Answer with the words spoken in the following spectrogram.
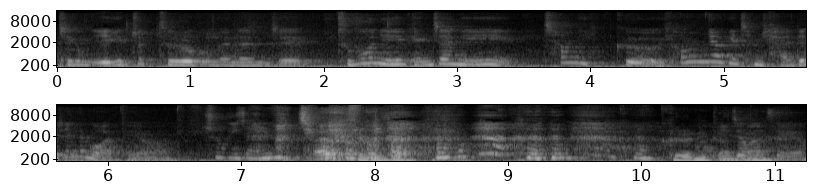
지금 얘기 쭉 들어보면은 이제 두 분이 굉장히 참 그 협력이 참 잘 되시는 것 같아요. 죽이 잘 맞죠. 죽이자. 그러니까 막 인정하세요?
